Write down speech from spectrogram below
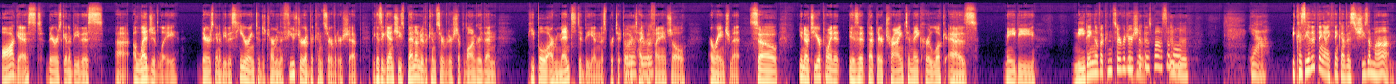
August there is going to be this uh, allegedly there's going to be this hearing to determine the future of the conservatorship because again she's been under the conservatorship longer than people are meant to be in this particular type Mhm. of financial arrangement so you know to your point it is it that they're trying to make her look as maybe needing of a conservatorship Mhm. as possible Mhm. yeah because the other thing i think of is she's a mom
